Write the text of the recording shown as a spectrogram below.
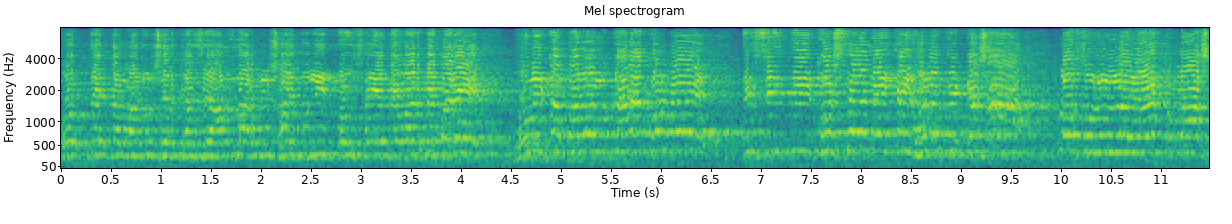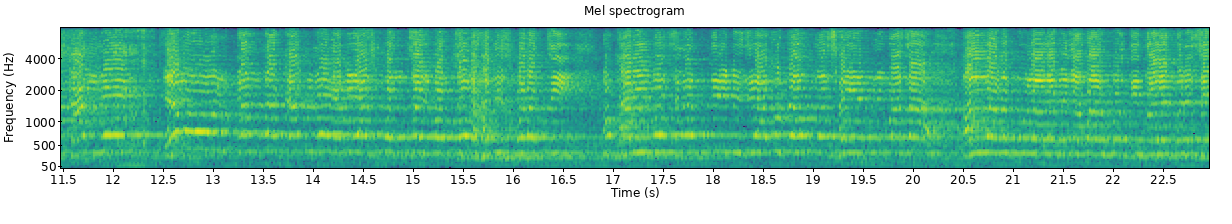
প্রত্যেকটা মানুষের কাছে আল্লাহর বিষয়গুলি পৌঁছাইয়ে দেওয়ার ব্যাপারে ভূমিকা পালন কারা করবে দিস ইজ দি কোশ্চেন এইটাই হলো জিজ্ঞাসা রাসূলুল্লাহ এক মাস কাঁদলেন এমন কান্দা কাঁদলেন আমি আজ পঞ্চাশ বছর হাদিস পড়াচ্ছি বুখারী মুসলিম তিরমিজি আবু দাউদ নাসাই ইবনে মাজাহ আল্লাহ রাব্বুল আলামিন আমার প্রতি দয়া করেছে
